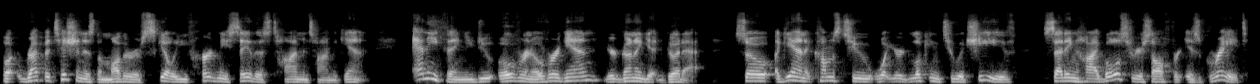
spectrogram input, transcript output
but repetition is the mother of skill. You've heard me say this time and time again anything you do over and over again, you're going to get good at. So again, it comes to what you're looking to achieve. Setting high goals for yourself is great,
